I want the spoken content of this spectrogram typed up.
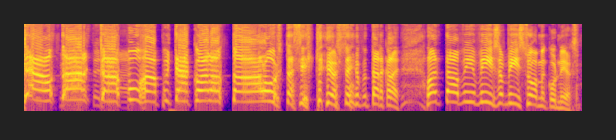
Tämä on tarkkaa puhaa, pitääkö aloittaa alusta sitten, jos ei tarkalleen. Laitetaan vi, viisi, viisi Suomen kunniaksi.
